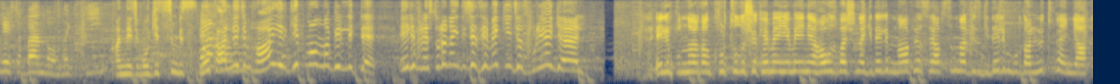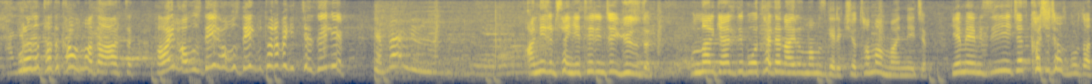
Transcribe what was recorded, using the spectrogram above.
Neyse ben de onunla gideyim. Anneciğim o gitsin biz. Yok anneciğim hayır gitme onunla birlikte. Elif restorana gideceğiz yemek yiyeceğiz buraya gel. Elif bunlardan kurtuluş yok hemen yemeğini havuz başına gidelim ne yapıyorsa yapsınlar biz gidelim buradan lütfen ya. Buranın tadı kalmadı artık. Hayır havuz değil havuz değil bu tarafa gideceğiz Elif. Ya ben de istiyorum. Anneciğim sen yeterince yüzdün. Bunlar geldi bu otelden ayrılmamız gerekiyor tamam mı anneciğim? Yemeğimizi yiyeceğiz kaçacağız buradan.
